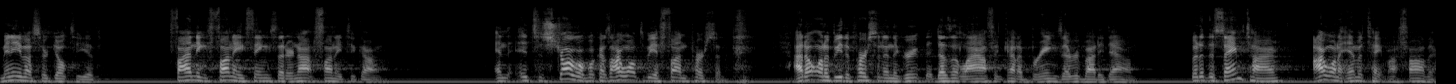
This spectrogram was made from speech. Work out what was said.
Many of us are guilty of finding funny things that are not funny to God. And it's a struggle because I want to be a fun person. I don't want to be the person in the group that doesn't laugh and kind of brings everybody down. But at the same time, I want to imitate my Father.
